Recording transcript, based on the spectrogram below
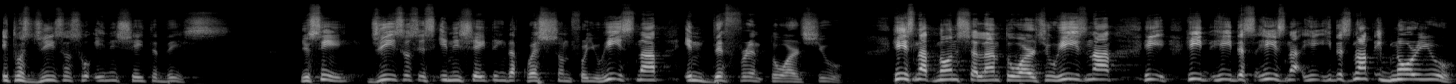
It was Jesus who initiated this. You see, Jesus is initiating the question for you. He is not indifferent towards you. He is not nonchalant towards you. He is not, he, he, he, does, he, is not, he, he does not ignore you.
